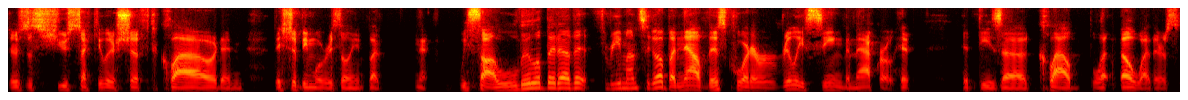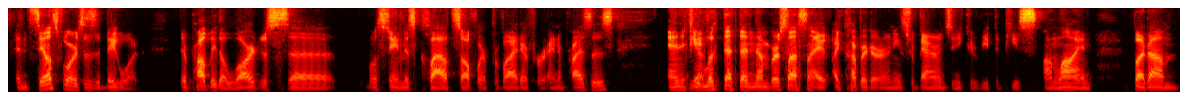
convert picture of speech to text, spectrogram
there's this huge secular shift to cloud and they should be more resilient. But we saw a little bit of it three months ago, but now this quarter we're really seeing the macro hit hit these uh, cloud bellwethers, and Salesforce is a big one. They're probably the largest, uh, most famous cloud software provider for enterprises. And if you looked at the numbers last night, I, I covered earnings for Barron's, and you could read the piece online. But um,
